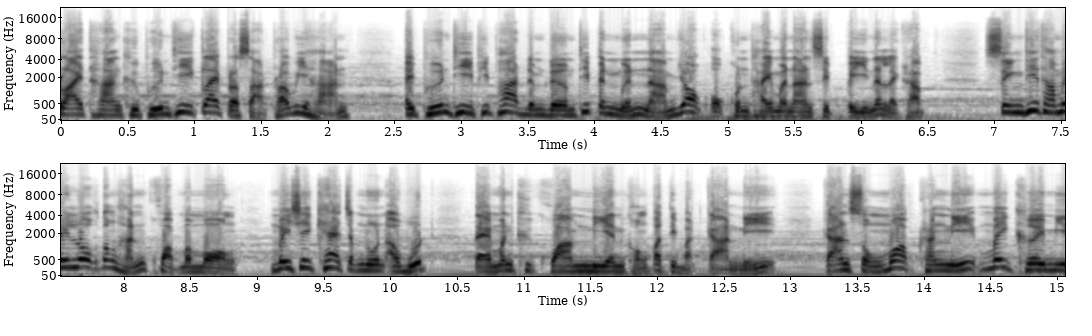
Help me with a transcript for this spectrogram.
ปลายทางคือพื้นที่ใกล้ปราสาทพระวิหาร ไอพื้นที่พิพาทเดิมๆที่เป็นเหมือนหนามยอกอกคนไทยมานาน 10 ปีนั่นแหละครับ สิ่งที่ทำให้โลกต้องหันขวับมามอง ไม่ใช่แค่จำนวนอาวุธ แต่มันคือความเนียนของปฏิบัติการนี้ การส่งมอบครั้งนี้ไม่เคยมี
